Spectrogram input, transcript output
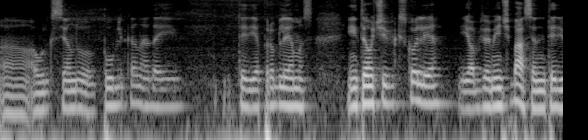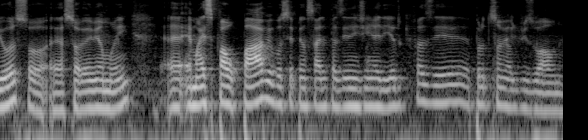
a, a URG sendo pública, né? Daí teria problemas. Então eu tive que escolher. E obviamente, bah, sendo interior, só, é só eu e minha mãe, é, é, mais palpável você pensar em fazer engenharia do que fazer produção audiovisual, né?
